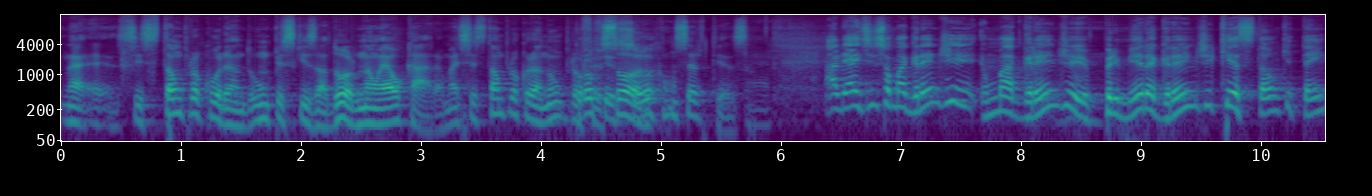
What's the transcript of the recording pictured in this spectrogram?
né, se estão procurando um pesquisador, não é o cara, mas se estão procurando um professor, Professor. com certeza. Aliás, isso é uma grande, uma grande, primeira grande questão que tem,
